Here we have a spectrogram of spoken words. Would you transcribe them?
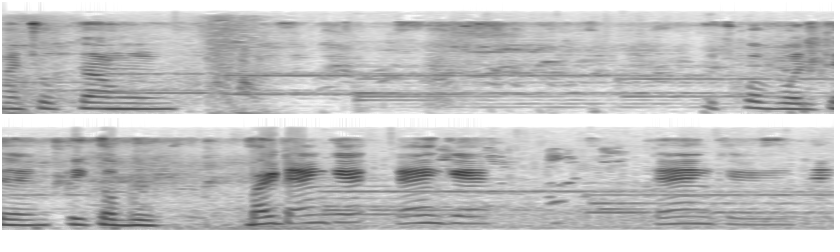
मैं छुपता हूँ। उसको बोलते हैं पिकअबू भाई टैंक है टैंक है टैंक है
